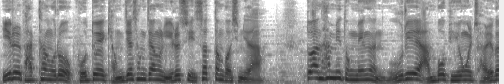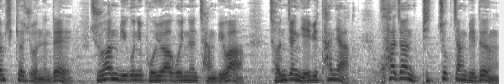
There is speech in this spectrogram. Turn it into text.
이를 바탕으로 고도의 경제 성장을 이룰 수 있었던 것입니다. 또한 한미 동맹은 우리의 안보 비용을 절감시켜 주었는데 주한 미군이 보유하고 있는 장비와 전쟁 예비 탄약, 사전 비축 장비 등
